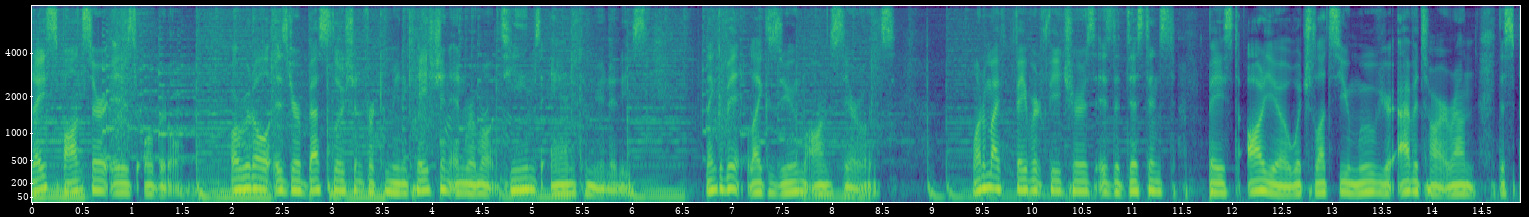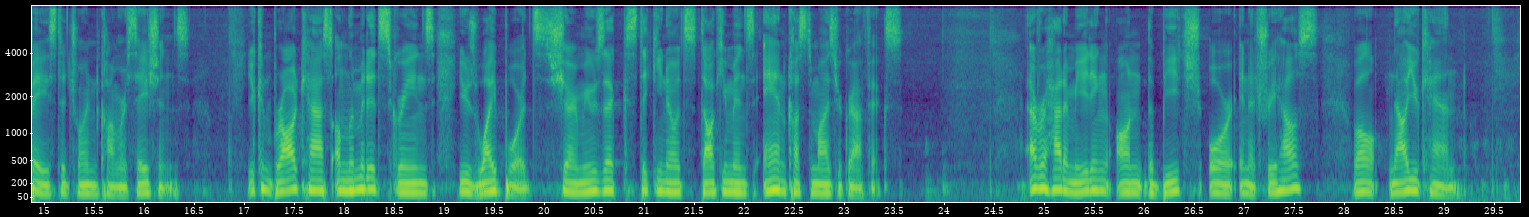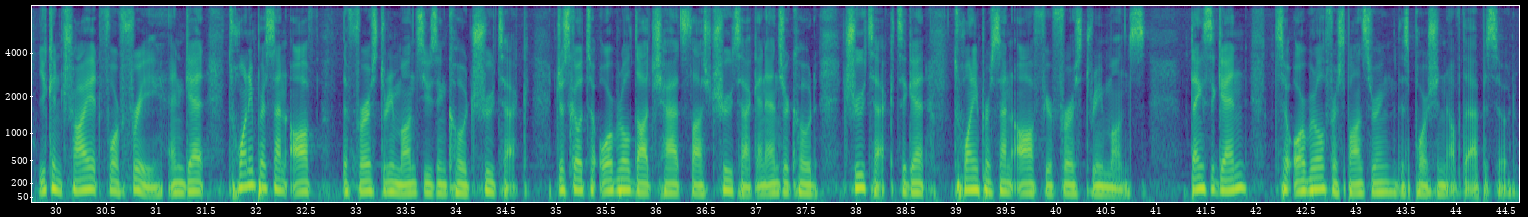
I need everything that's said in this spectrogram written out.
Today's sponsor is Orbital. Orbital is your best solution for communication in remote teams and communities. Think of it like Zoom on steroids. One of my favorite features is the distance based audio, which lets you move your avatar around the space to join conversations. You can broadcast unlimited screens, use whiteboards, share music, sticky notes, documents, and customize your graphics. Ever had a meeting on the beach or in a treehouse? Well, now you can. You can try it for free and get 20% off the first three months using code TrueTech. Just go to orbital.chat slash TrueTech and enter code TrueTech to get 20% off your first three months. Thanks again to Orbital for sponsoring this portion of the episode.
